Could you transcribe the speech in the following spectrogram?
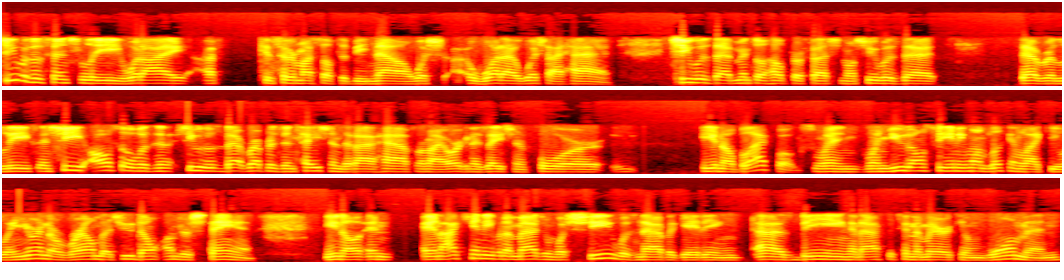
she was essentially what I, I consider myself to be now, which what I wish I had. She was that mental health professional. She was that that release, and she also was she was that representation that I have for my organization for you know black folks when when you don't see anyone looking like you and you're in a realm that you don't understand you know and and I can't even imagine what she was navigating as being an African American woman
